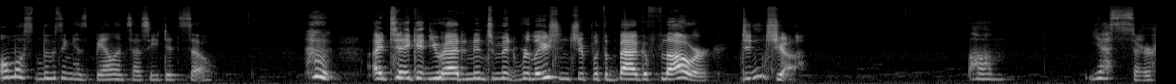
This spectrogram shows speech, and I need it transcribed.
almost losing his balance as he did so. I take it you had an intimate relationship with a bag of flour, didn't ya? Um, yes, sir.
